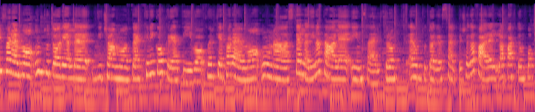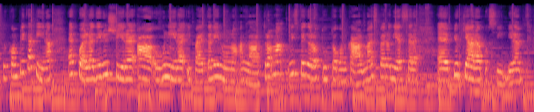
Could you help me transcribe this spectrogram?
Oggi faremo un tutorial diciamo tecnico creativo perché faremo una stella di Natale in feltro. È un tutorial semplice da fare la parte un po' più complicatina è quella di riuscire a unire i petali l'uno all'altro ma vi spiegherò tutto con calma e spero di essere eh, più chiara possibile.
